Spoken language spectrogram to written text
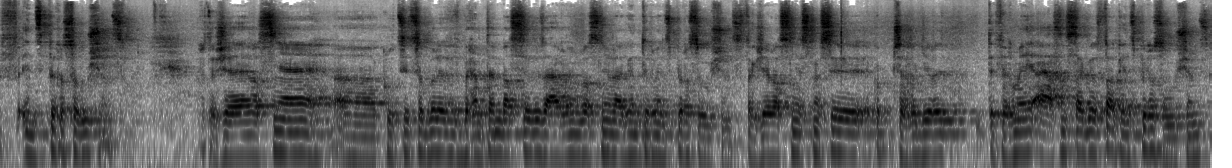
v Inspiro Solutions. Protože vlastně uh, kluci, co byli v Brantem Bassi, zároveň vlastně v agenturu Inspiro Solutions. Takže vlastně jsme si jako přehodili ty firmy a já jsem se tak dostal k Inspiro Solutions,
